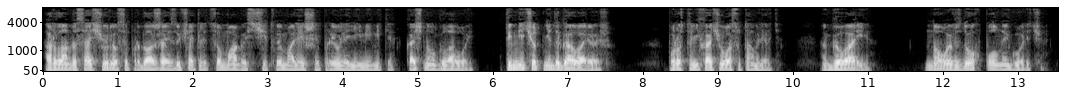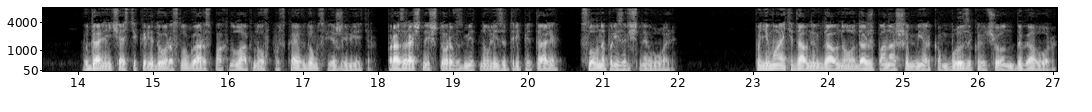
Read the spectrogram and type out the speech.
Орландо сощурился, продолжая изучать лицо мага, считывая малейшие проявления мимики, качнул головой. «Ты мне что-то не договариваешь. Просто не хочу вас утомлять. Говори». Новый вздох, полный горечи. В дальней части коридора слуга распахнул окно, впуская в дом свежий ветер. Прозрачные шторы взметнулись, затрепетали, словно призрачная вуаль. Понимаете, давным-давно, даже по нашим меркам, был заключен договор.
